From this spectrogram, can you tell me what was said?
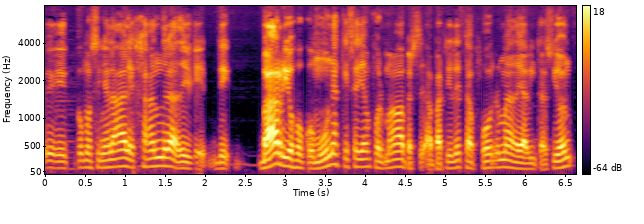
eh, como señalaba Alejandra, de, barrios o comunas que se hayan formado a partir de esta forma de habitación.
